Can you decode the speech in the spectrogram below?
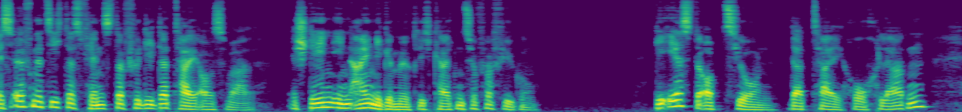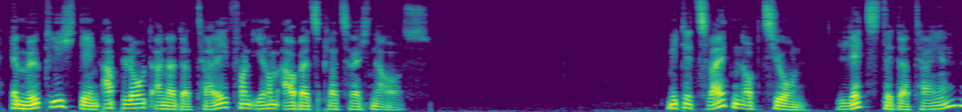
Es öffnet sich das Fenster für die Dateiauswahl. Es stehen Ihnen einige Möglichkeiten zur Verfügung. Die erste Option Datei hochladen ermöglicht den Upload einer Datei von Ihrem Arbeitsplatzrechner aus. Mit der zweiten Option Letzte Dateien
